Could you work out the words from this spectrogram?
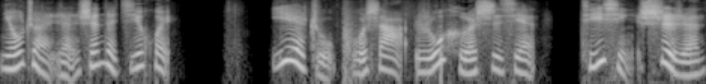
扭转人生的机会。业主菩萨如何示现提醒世人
